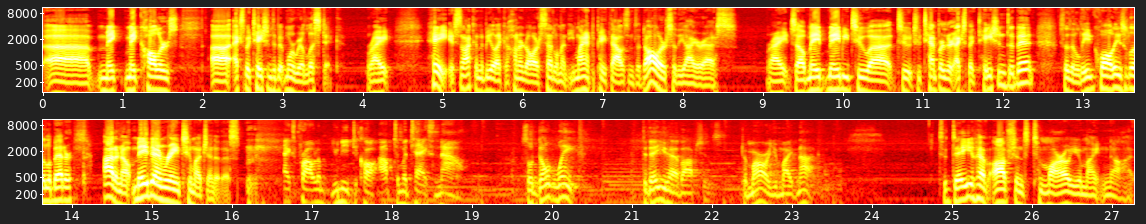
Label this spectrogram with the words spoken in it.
uh, make make callers uh, expectations a bit more realistic, right? Hey, it's not going to be like a hundred dollar settlement. You might have to pay thousands of dollars to the IRS, right? So maybe maybe to uh, to to temper their expectations a bit, so the lead quality is a little better. I don't know. Maybe I'm reading too much into this. tax problem, you need to call Optima Tax now. So don't wait. Today you have options. Tomorrow you might not. Today you have options. Tomorrow you might not.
